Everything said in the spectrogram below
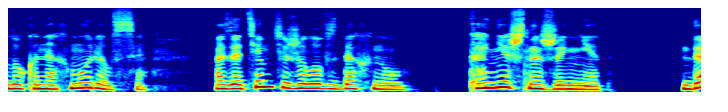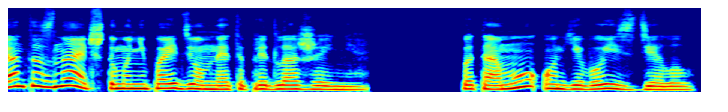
Лука нахмурился, а затем тяжело вздохнул. «Конечно же нет. Данте знает, что мы не пойдем на это предложение. Потому он его и сделал».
